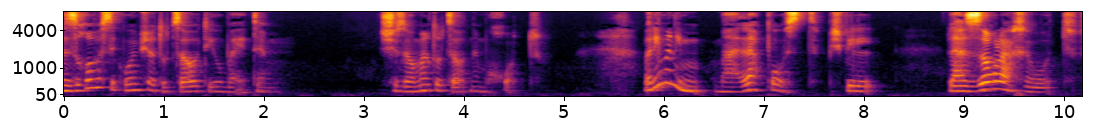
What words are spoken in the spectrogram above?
אז רוב הסיכויים שהתוצאות יהיו בהתאם. שזה אומר תוצאות נמוכות. אבל אם אני מעלה פוסט בשביל לעזור לאחרות,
